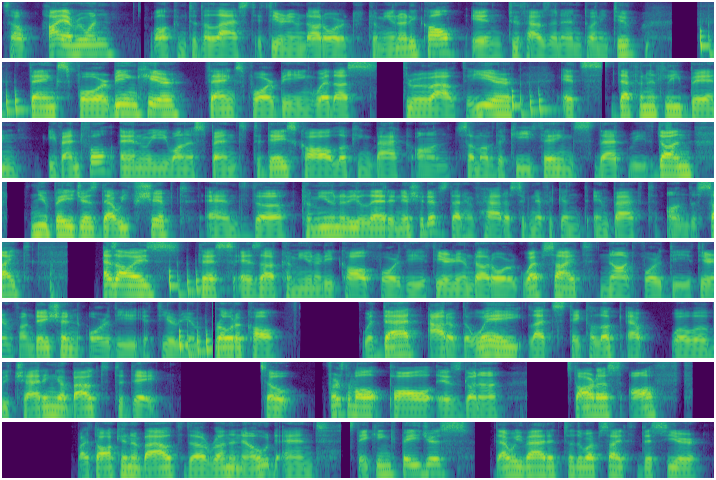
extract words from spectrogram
So, hi everyone. Welcome to the last Ethereum.org community call in 2022. Thanks for being here. Thanks for being with us throughout the year. It's definitely been eventful and we want to spend today's call looking back on some of the key things that we've done, new pages that we've shipped, and the community-led initiatives that have had a significant impact on the site. As always, this is a community call for the ethereum.org website, not for the Ethereum Foundation or the Ethereum protocol. With that out of the way, let's take a look at what we'll be chatting about today. So first of all, Paul is gonna start us off by talking about the run a node and staking pages that we've added to the website this year.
